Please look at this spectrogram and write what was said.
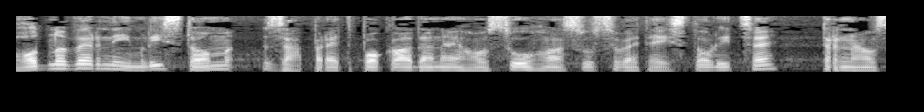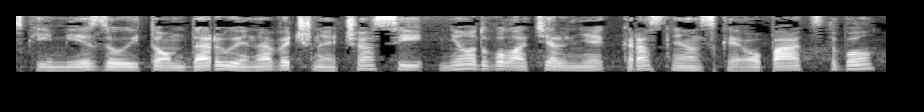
Hodnoverným listom za predpokladaného súhlasu Svetej stolice trnavským jezuitom daruje na väčšie časy neodvolateľne krasňanské opáctvo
